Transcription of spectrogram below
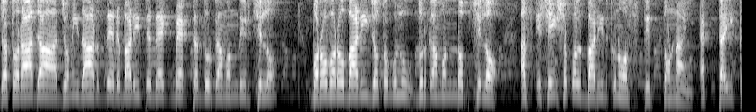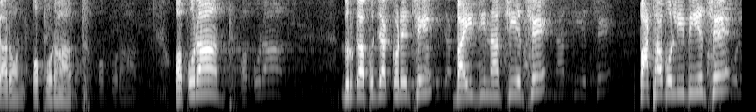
যত রাজা জমিদারদের বাড়িতে দেখবে, একটা দুর্গা মন্দির ছিল। বড় বড় বাড়ি, যতগুলো দুর্গা মণ্ডপ ছিল। আজকে সেই সকল বাড়ির কোনো অস্তিত্ব নাই। একটাই কারণ, অপরাধ। অপরাধ। দুর্গা পূজা করেছে, বাইজি নাচিয়েছে পাঠা বলি দিয়েছে।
